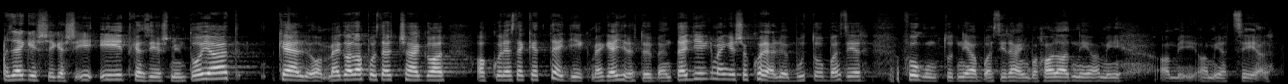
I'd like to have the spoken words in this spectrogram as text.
az egészséges étkezést, mint olyat, kellő a megalapozottsággal, akkor ezeket tegyék meg, egyre többen tegyék meg, és akkor előbb-utóbb azért fogunk tudni abba az irányba haladni, ami, ami, ami a cél.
